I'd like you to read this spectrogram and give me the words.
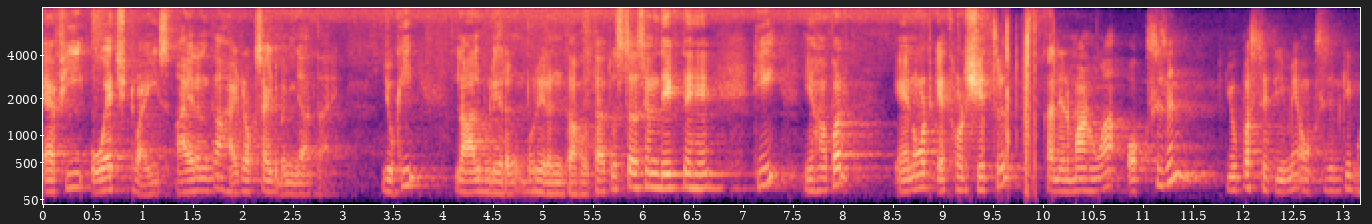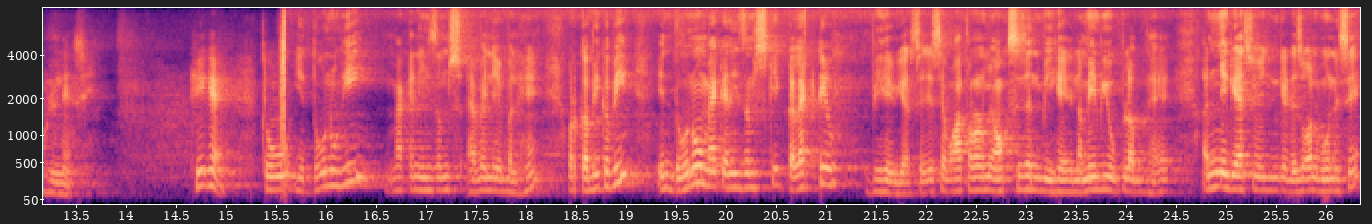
F E O H twice iron का हाइड्रोक्साइड बन जाता है, जो कि लाल बुरे रंग बुरे रंग का होता है। तो इस तरह से हम देखते हैं कि यहाँ पर एनोड कैथोड क्षेत्र का निर्माण हुआ ऑक्सीजन की उपस्थिति में, ऑक्सीजन के घुलने से। ठीक है? तो ये दोनों ही मैकेनिज़म्स अवेलेबल हैं और कभी कभी इन दोनों मैकेनिज़म्स के कलेक्टिव बिहेवियर से, जैसे वातावरण में ऑक्सीजन भी है, नमी भी उपलब्ध है, अन्य गैस जिनके डिजॉल्व होने से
